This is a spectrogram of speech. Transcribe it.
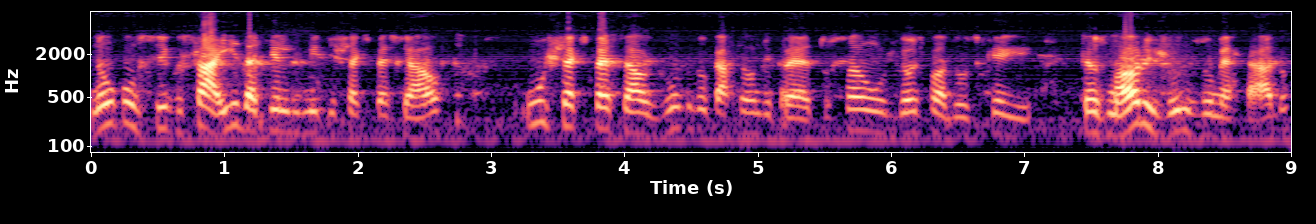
não consigo sair daquele limite de cheque especial. O cheque especial junto do cartão de crédito são os dois produtos que têm os maiores juros do mercado.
